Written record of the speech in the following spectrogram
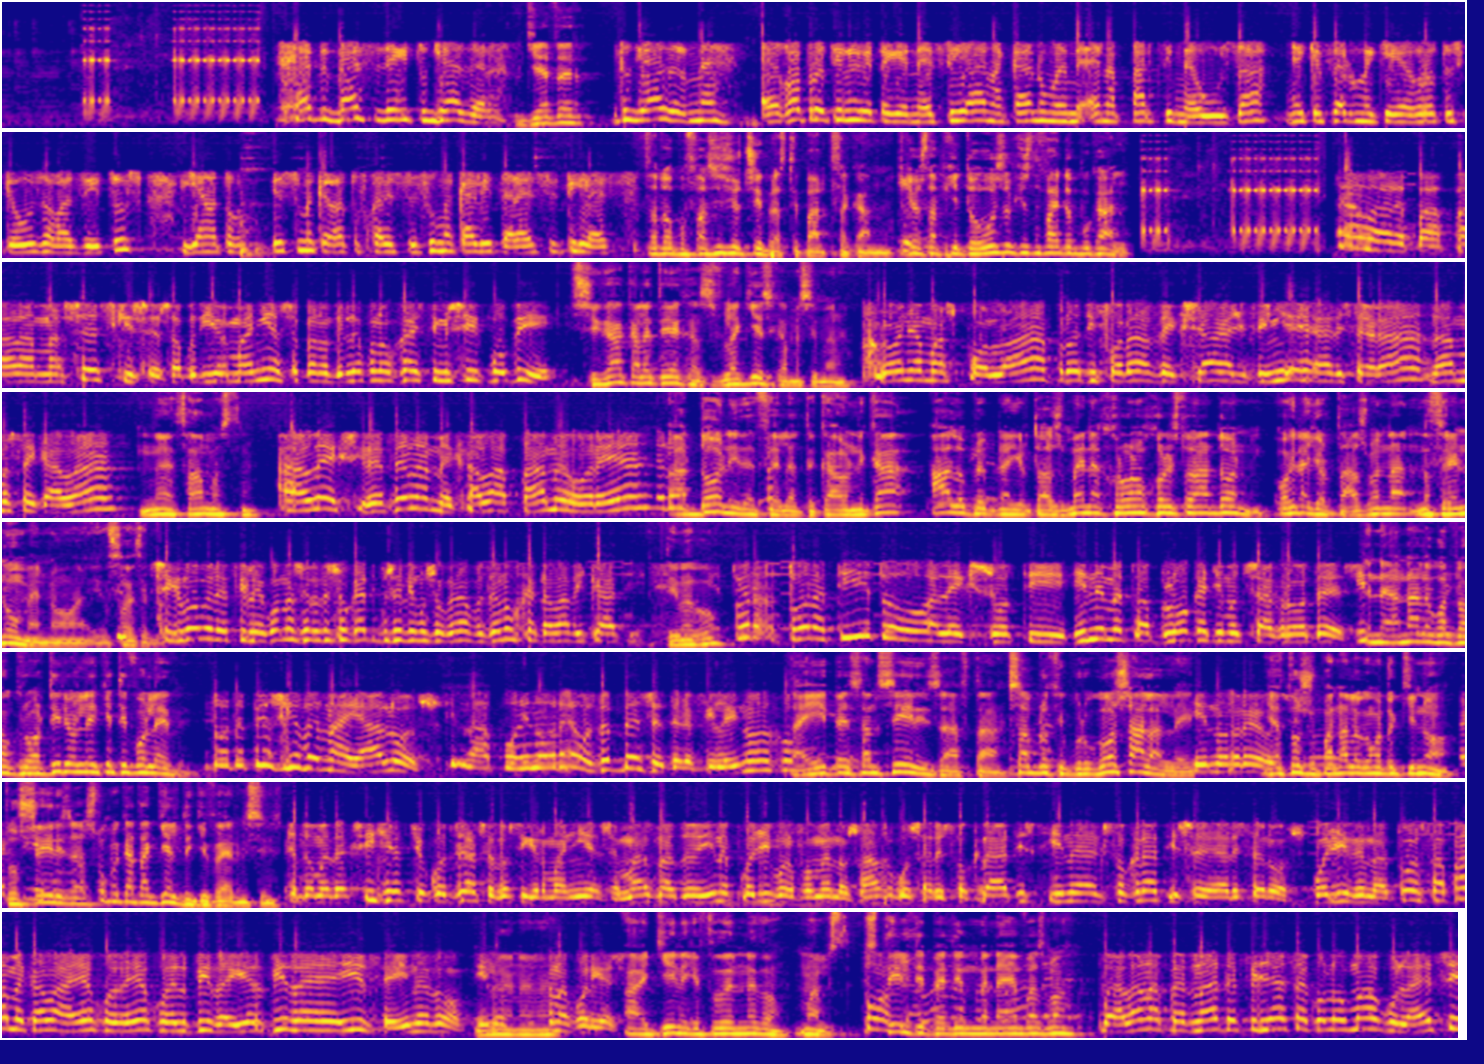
Happy birthday together. Together; Together, ναι. Εγώ προτείνω για τα γενέθλια να κάνουμε ένα πάρτι με ούζα, μια και φέρουν και οι αγρότες και ούζα μαζί τους, για να το γνωρίσουμε και να το ευχαριστηθούμε καλύτερα. Εσύ τι λες; Θα το αποφασίσει ο Τσίπρας τι πάρτι θα κάνουμε. Ποιος θα πιει το ούζο, ποιος θα φάει το μπουκάλι. Έλα ρε παπάρα, μας έσχισες. Από τη Γερμανία σε παίρνω τηλέφωνο, χάσει τη μισή εκπομπή. Σιγά καλά τι έχασες. Βλακίες είχαμε σήμερα. Χρόνια μας πολλά. Πρώτη φορά δεξιά, αληθινή, ε, αριστερά. Να είμαστε καλά. Ναι, θα είμαστε. Αλέξη, δεν θέλαμε. Καλά, πάμε, ωραία. Αντώνη δεν θέλατε. Κανονικά άλλο πρέπει να γιορτάζουμε. Ένα χρόνο χωρίς τον Αντώνη. Όχι να γιορτάζουμε, να, να θρυνούμε εννοώ. Αυτό ήθελα. Συγγνώμη, ρε φίλε, εγώ να σε ρωτήσω κάτι που είσαι δημοσιογράφος. Δεν έχω καταλάβει κάτι. Τι είμαι εγώ; Τώρα, τώρα τι είπε ο Αλέξης, ότι είναι με τα μπλόκα και με τους αγρότες; Ε, ναι, ανάλογα το ακροατήριο λέει και τι βολεύει. Τότε ποιος κυβερνάει, άλλος; Τι να πω, είναι ωραίος, δεν παίζεται, ρε φίλε. Είναι έχω... Τα είπε σαν ΣΥΡΙΖΑ αυτά. Σαν πρωθυπουργός άλλα λέει. Είναι ωραίος, Γι' αυτό σου είναι είπα ανάλογα με το κοινό. Το Εντάξει, ΣΥΡΙΖΑ, ας πούμε, καταγγέλει την κυβέρνηση. Εν τω μεταξύ είχε έρθει και ο Κοντζάς εδώ στη Γερμανία σε εμάς. το... Είναι πολύ μορφωμένος άνθρωπος, αριστοκράτης. Είναι αριστοκράτης αριστερός. Πολύ δυνατός. Θα πάμε καλά. Έχω, έχω ελπίδα. Η ελπίδα ε, ήρθε. Είναι εδώ. Είναι Ναι, ναι, ναι. στεναχωριέσαι. Α, εκεί είναι και αυτό δεν είναι εδώ. Μάλιστα. Στείλτε, παιδί μου, με ένα έμβασμα. Αλλά να περνάτε φιλιά στα κολομάγουλα, έτσι.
